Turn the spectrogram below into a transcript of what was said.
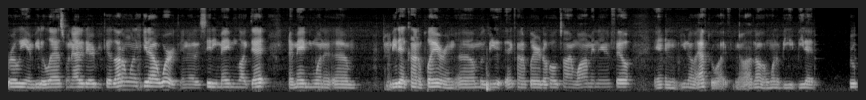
early and be the last one out of there because I don't want to get outworked, and uh, the city made me like that. It made me want to. Um, be that kind of player, and uh, I'm gonna be that kind of player the whole time while I'm in the NFL, and you know afterlife. You know, I know I want to be be that group,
